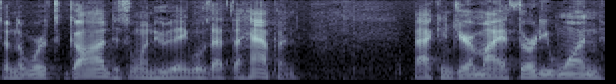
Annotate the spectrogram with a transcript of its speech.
So in other words, God is the one who enables that to happen. Back in Jeremiah 31,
